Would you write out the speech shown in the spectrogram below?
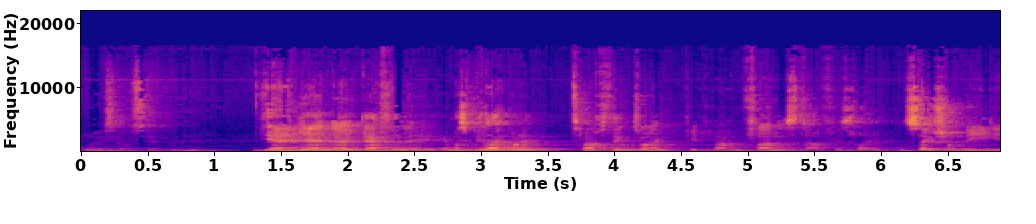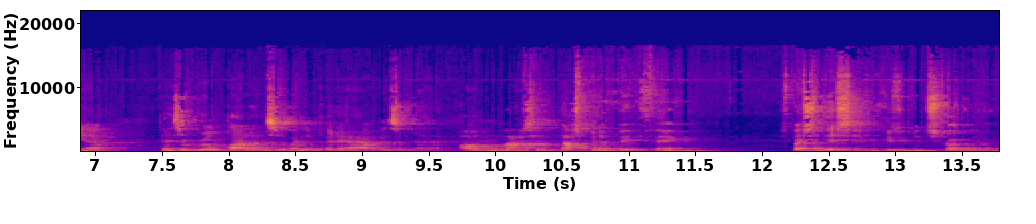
bore yourself sick, wouldn't you? Yeah, yeah, no, definitely. It must be like one of the tough things, like people having fun and stuff, is like on social media, there's a real balance of when they put it out, isn't there? Oh, massive! That's been a big thing, especially this year because we've been struggling.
